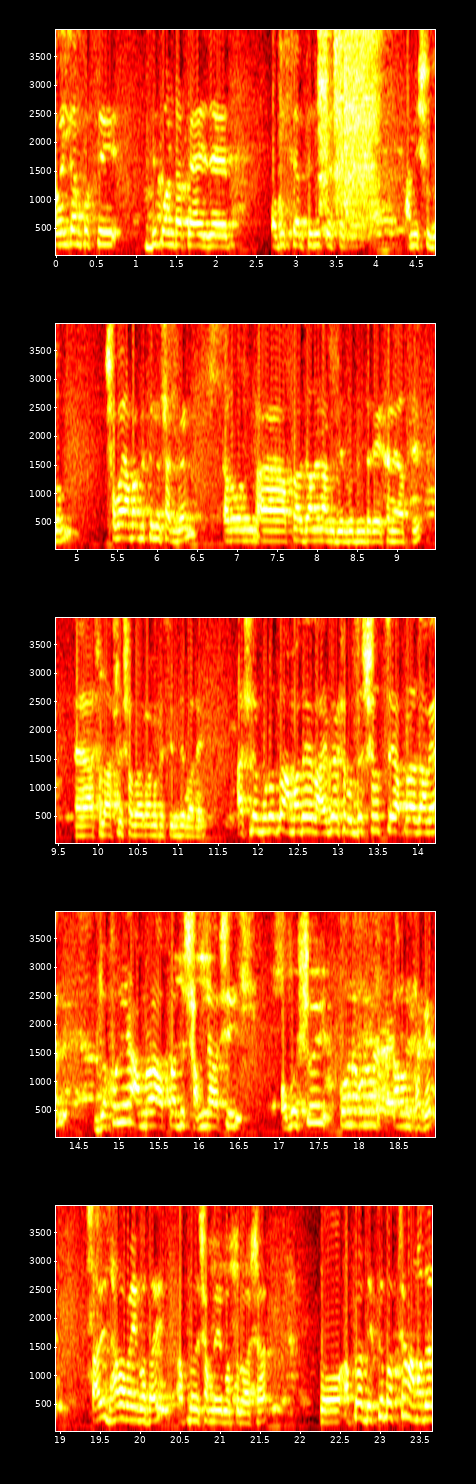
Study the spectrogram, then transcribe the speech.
ওয়েলকাম করছি দীপু এন্টারপ্রাইজের অফিসিয়াল পেজ থেকে। আমি সুজন। সবাই আমাকে চিনে থাকবেন কারণ আপনারা জানেন আমি দীর্ঘদিন থেকে এখানে আছি। আসলে আসলে সবাই আমাকে চিনতে পারে। আসলে মূলত আমাদের লাইভে আসার উদ্দেশ্য হচ্ছে, আপনারা জানেন, যখনই আমরা আপনাদের সামনে আসি, অবশ্যই কোনো না কোনো কারণ থাকে। তারই ধারাবাহিকতায় আপনাদের সামনে মাত্র আসা। তো আপনারা দেখতে পাচ্ছেন আমাদের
